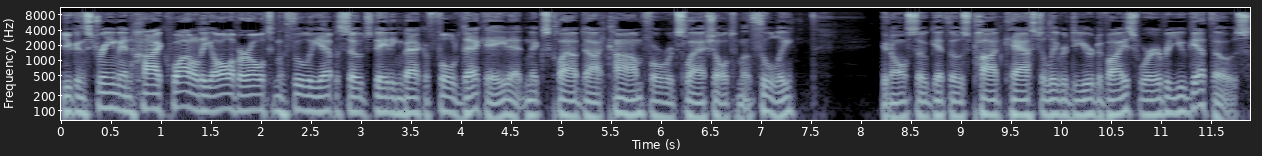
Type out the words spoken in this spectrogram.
You can stream in high quality all of our Ultima Thule episodes dating back a full decade at mixcloud.com forward slash Ultima Thule. You can also get those podcasts delivered to your device wherever you get those.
